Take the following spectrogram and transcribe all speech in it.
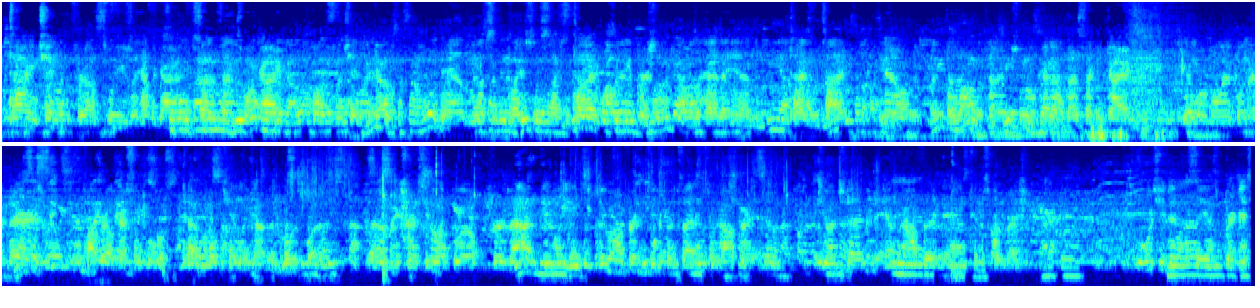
Tying chain link for us, we usually have a guy on each side of the fence, one guy pulls the chain link up and lifts it in place and snaps the tie while the other person goes ahead and ties the tie. Now, a lot of times when we'll cut out that second guy, then what dressing tool to pull the chain link out and pull it close. Uh, make sure the link below for that. We, we do offer in two different sizes. We offer it in two inch diamond and we offer it in tennis. What you didn't see is previous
